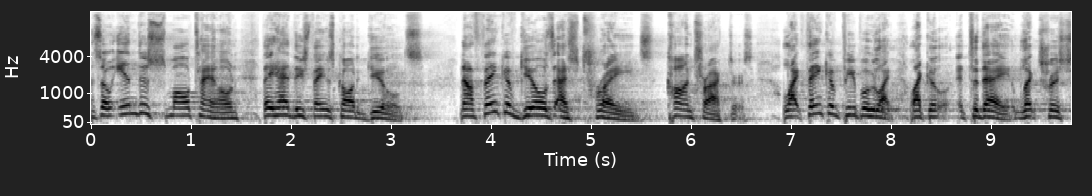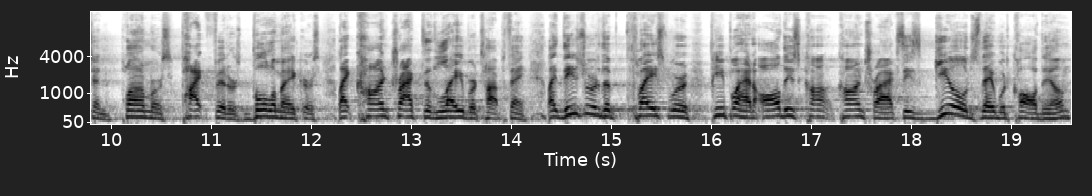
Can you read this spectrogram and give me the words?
So in this small town, they had these things called guilds. Now think of guilds as trades, contractors. Like think of people who like like uh, today, electrician, plumbers, pipe fitters, boilermakers, like contracted labor type thing. Like these were the place where people had all these con- contracts, these guilds they would call them.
